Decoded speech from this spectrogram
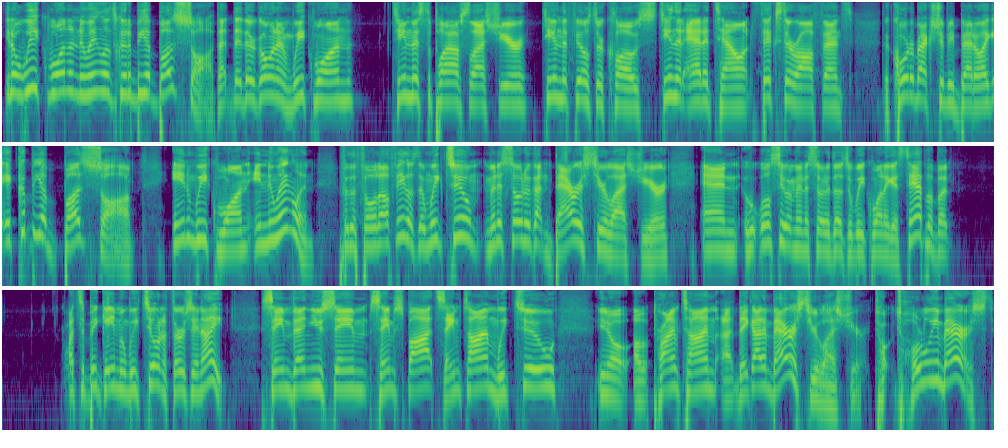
You know, week one in New England's going to be a buzzsaw. That They're going in week one, team missed the playoffs last year, team that feels they're close, team that added talent, fixed their offense, the quarterback should be better. Like it could be a buzzsaw in week one in New England for the Philadelphia Eagles. Then week two, Minnesota got embarrassed here last year, and we'll see what Minnesota does in week one against Tampa. But that's a big game in week two on a Thursday night. Same venue, same same spot, same time. Week two, you know, prime time. Uh, they got embarrassed here last year, to- totally embarrassed.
